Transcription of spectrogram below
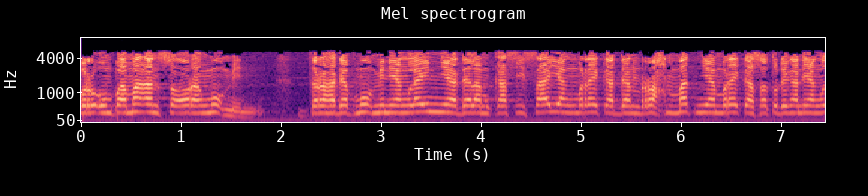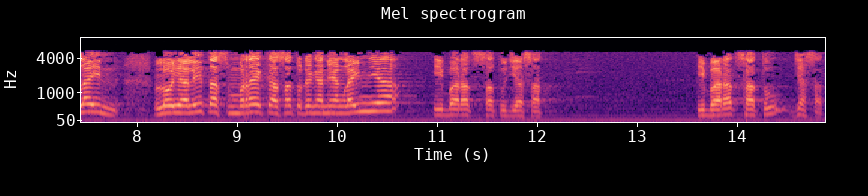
perumpamaan seorang mukmin terhadap mukmin yang lainnya dalam kasih sayang mereka dan rahmatnya mereka satu dengan yang lain, loyalitas mereka satu dengan yang lainnya ibarat satu jasad. Ibarat satu jasad.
